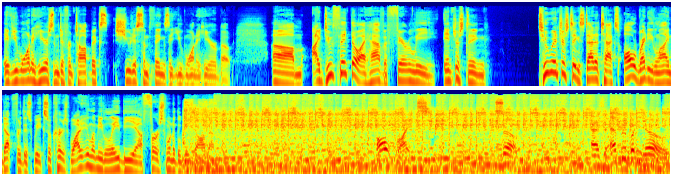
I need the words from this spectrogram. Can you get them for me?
if you want to hear some different topics, shoot us some things that you want to hear about. Um, I do think, though, I have a fairly interesting two interesting stat attacks already lined up for this week. So, Curtis, why don't you let me lay the uh, first one of the week on them? All right. So, as everybody knows,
